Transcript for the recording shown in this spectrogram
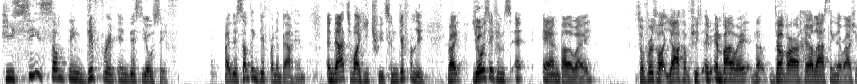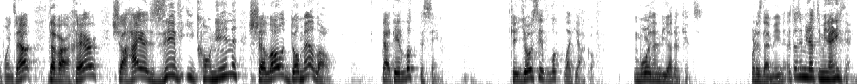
he sees something different in this Yosef. Right? There's something different about him, and that's why he treats him differently, right? Yosef himself, and by the way, so first of all, Yaakov treats, and, and by the way, davar acher, last thing that Rashi points out, davar acher, shahaya ziv ikonin shelo domelo, that they look the same. Okay, Yosef looked like Yaakov more than the other kids. What does that mean? It doesn't mean have to mean anything.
